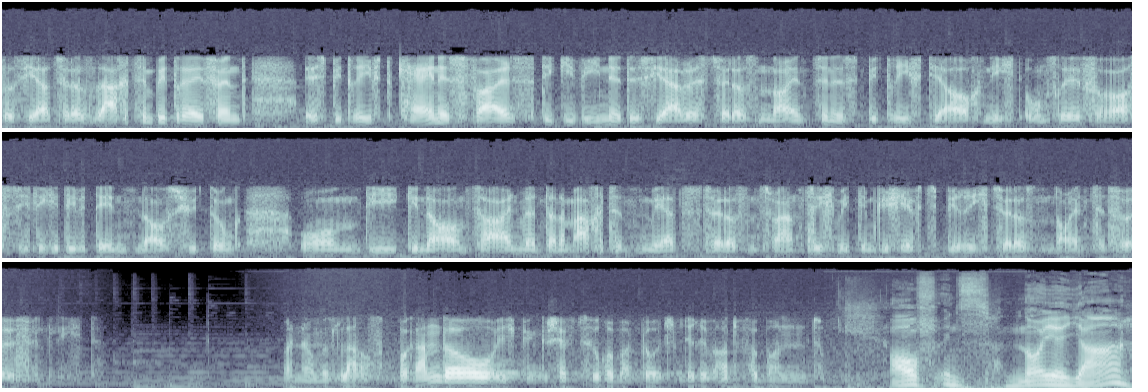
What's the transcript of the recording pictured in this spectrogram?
das Jahr 2018 betreffend. Es betrifft keinesfalls die Gewinne des Jahres 2019, es betrifft ja auch nicht unsere voraussichtliche Dividendenausschüttung und die genauen Zahlen werden dann am 18. März 2020 mit dem Geschäftsbericht 2019 veröffentlicht. Mein Name ist Lars Brandau, ich bin Geschäftsführer beim Deutschen Derivateverband. Auf ins neue Jahr,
